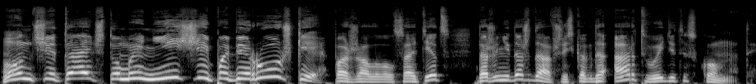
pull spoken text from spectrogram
«Он считает, что мы нищие поберушки!» — пожаловался отец, даже не дождавшись, когда Арт выйдет из комнаты.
